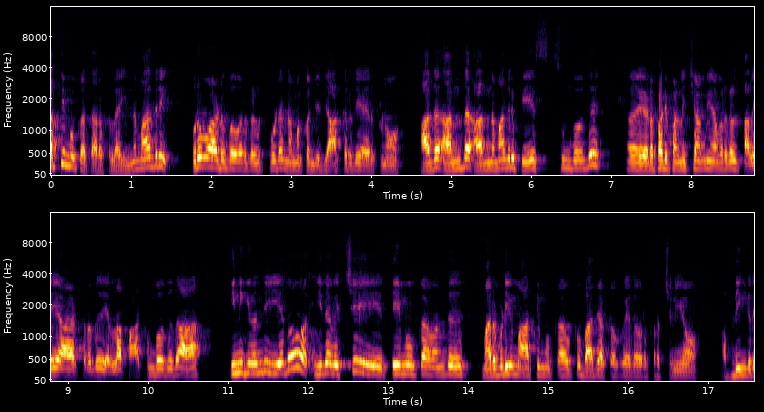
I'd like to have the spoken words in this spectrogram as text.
அதிமுக தரப்புல இந்த மாதிரி உருவாடுபவர்கள் கூட நம்ம கொஞ்சம் ஜாக்கிரதையா இருக்கணும். அது அந்த அந்த மாதிரி பேசும்போது எடப்பாடி பழனிசாமி அவர்கள் தலையாட்டுறது எல்லாம் பார்க்கும்போது தான் இன்னைக்கு வந்து ஏதோ இதை வச்சு திமுக வந்து மறுபடியும் அதிமுகவுக்கும் பாஜகவுக்கும் ஏதோ ஒரு பிரச்சனையோ அப்படிங்கிற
